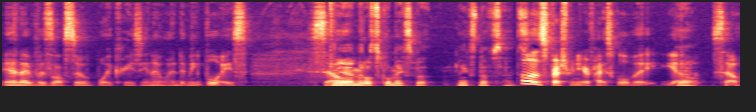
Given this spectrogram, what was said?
And I was also boy crazy and I wanted to meet boys. So Yeah, middle school makes but makes enough sense. well, it was freshman year of high school, but yeah. Yeah. So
